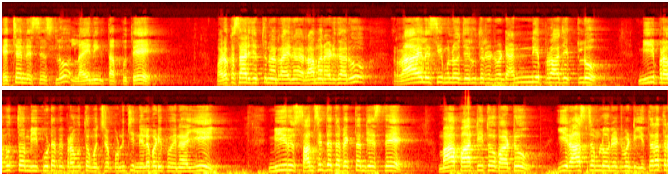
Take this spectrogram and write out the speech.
హెచ్ఎన్ఎస్ఎస్లో లైనింగ్ తప్పితే. మరొకసారి చెప్తున్నాను రాయన రామానాయుడు గారు రాయలసీమలో జరుగుతున్నటువంటి అన్ని ప్రాజెక్టులు మీ ప్రభుత్వం మీ కూటమి ప్రభుత్వం వచ్చినప్పటి నుంచి నిలబడిపోయినాయి. మీరు సంసిద్ధత వ్యక్తం చేస్తే మా పార్టీతో పాటు ఈ రాష్ట్రంలో ఉన్నటువంటి ఇతరత్ర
